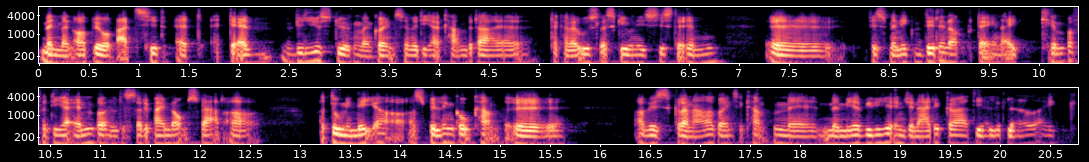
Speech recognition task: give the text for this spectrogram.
men man oplever bare tit, at, at det er viljestyrken, man går ind til med de her kampe, der, der kan være udslagsgivende i sidste ende. Øh, hvis man ikke vil det nok på dagen, og ikke kæmper for de her anden bolde, så er det bare enormt svært at, at dominere og, og spille en god kamp. Øh, og hvis Granada går ind til kampen med, med mere vilje, end United gør, at de er lidt lade og ikke,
